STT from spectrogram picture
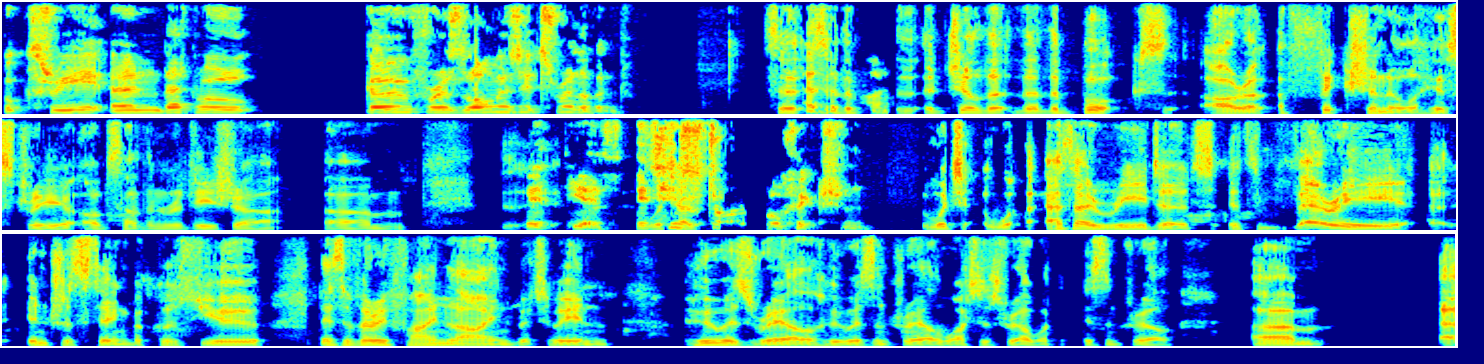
book three, and that will go for as long as it's relevant. So, so the, the, Jill, the, the, the, books are a, a, fictional history of Southern Rhodesia. Um, it, yes, it's historical I, fiction. Which, as I read it, it's very uh, interesting because you there's a very fine line between who is real, who isn't real, what is real, what isn't real. Um, uh,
